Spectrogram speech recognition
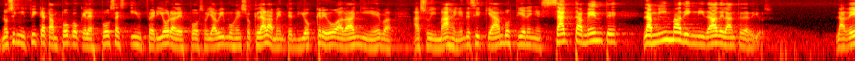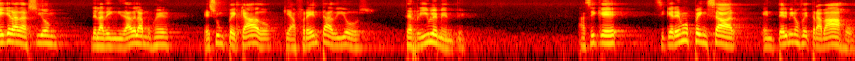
No significa tampoco que la esposa es inferior al esposo. Ya vimos eso claramente. Dios creó a Adán y Eva a su imagen. Es decir, que ambos tienen exactamente la misma dignidad delante de Dios. La degradación de la dignidad de la mujer es un pecado que afrenta a Dios terriblemente. Así que si queremos pensar en términos de trabajo,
